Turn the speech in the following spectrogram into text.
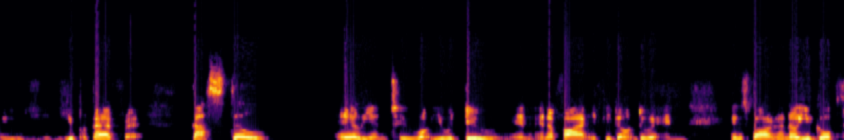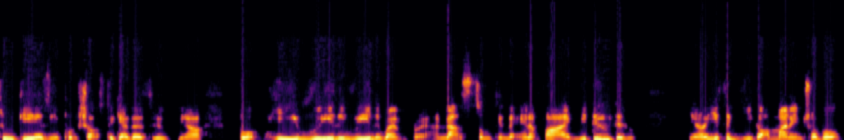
you prepare for it, that's still alien to what you would do in, in a fight if you don't do it in in sparring. I know you go up through gears and you put shots together through, you know, but he really, really went for it. And that's something that in a fight you do do. You know, you think you got a man in trouble,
